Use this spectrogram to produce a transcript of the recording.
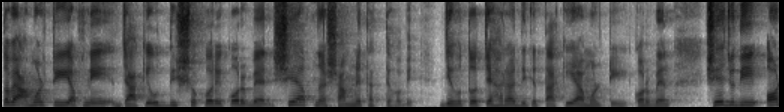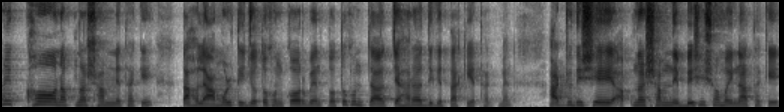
তবে আমলটি আপনি যাকে উদ্দেশ্য করে করবেন, সে আপনার সামনে থাকতে হবে। যেহেতু চেহারার দিকে তাকিয়ে আমলটি করবেন, সে যদি অনেকক্ষণ আপনার সামনে থাকে, তাহলে আমলটি যতক্ষণ করবেন, ততক্ষণ তার চেহারার দিকে তাকিয়ে থাকবেন। আর যদি সে আপনার সামনে বেশি সময় না থাকে,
